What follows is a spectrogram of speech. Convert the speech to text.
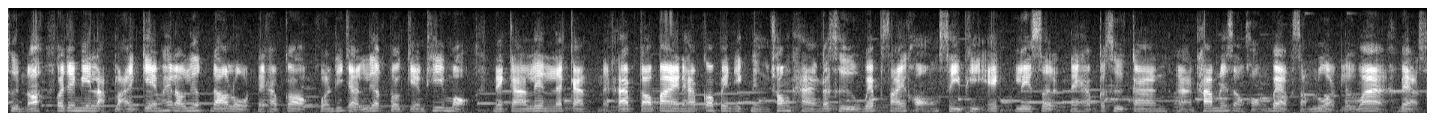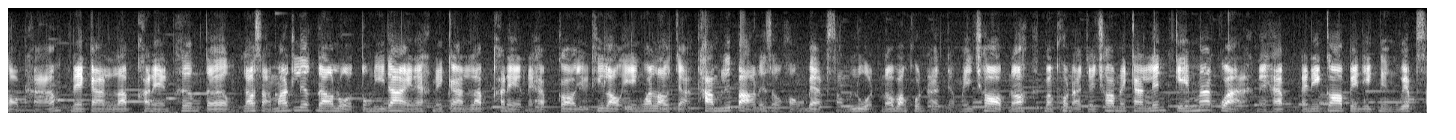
ขึ้นเนาะก็จะมีหลากหลายเกมให้เราเลือกดาวน์โหลดนะครับก็ควรที่จะเลือกตัวเกมที่เหมาะในการเล่นและกันนะครับต่อไปนะครับก็เป็นอีกหนึ่งช่องทางก็คือเว็บไซต์ของ CPX Research นะครับก็คือการาทำในส่วนของแบบสำรวจ หรือว่าแบบสอบถามในการรับคะแนนเพิ่มเติม เราสามารถเลือกดาวน์โหลดตรงนี้ได้นะในการรับคะแนนนะครับก็อยู่ที่เราเองว่าเราจะทำหรือเปล่าในส่วนของแบบสำรวจเนาะบางคนอาจจะไม่ชอบเนาะบางคนอาจจะชอบในการเล่นเกมมากกว่านะครับอันนี้ก็เป็นอีกหนึ่งเว็บไซ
